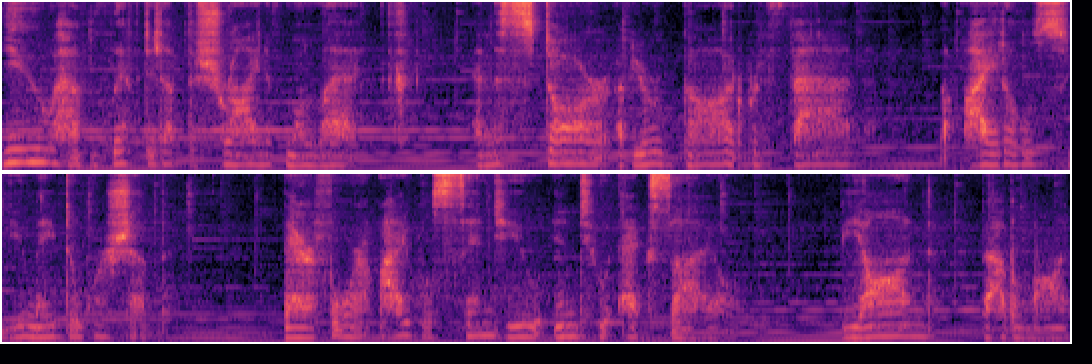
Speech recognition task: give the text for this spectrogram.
You have lifted up the shrine of Molech and the star of your god Rephan, idols you made to worship. Therefore, I will send you into exile beyond Babylon.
